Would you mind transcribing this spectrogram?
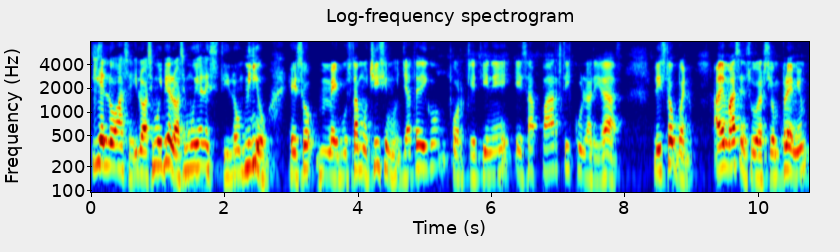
y él lo hace, y lo hace muy bien, lo hace muy al estilo mío. Eso me gusta muchísimo, ya te digo, porque tiene esa particularidad. ¿Listo? Bueno, además en su versión premium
